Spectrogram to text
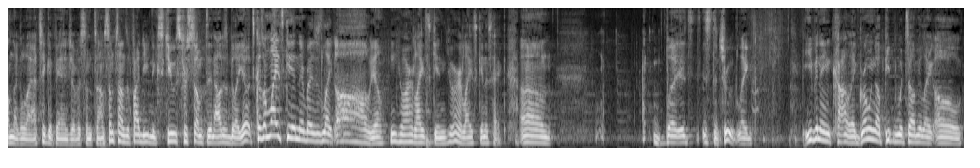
I'm not gonna lie, I take advantage of it sometimes. Sometimes if I need an excuse for something, I'll just be like, yo, it's because I'm light skinned. Everybody's just like, oh, well, you are light skinned. You are light skinned as heck. Um, but it's it's the truth. Like even in college, growing up, people would tell me like, oh,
